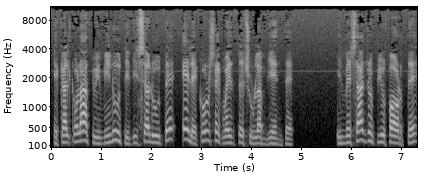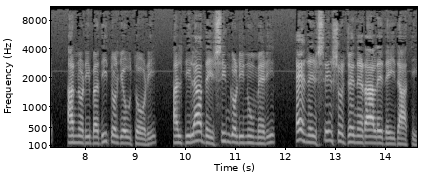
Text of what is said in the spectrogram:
e calcolato i minuti di salute e le conseguenze sull'ambiente. Il messaggio più forte, hanno ribadito gli autori, al di là dei singoli numeri, è nel senso generale dei dati.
